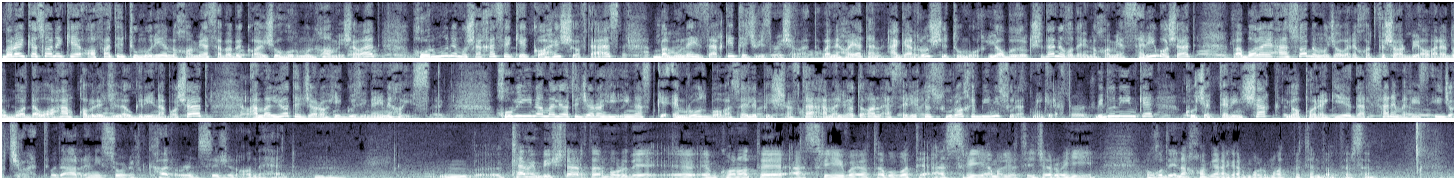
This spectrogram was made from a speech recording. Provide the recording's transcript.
برای کسانی که آفت توموری نخامیه سبب کاهش هورمون ها می شود هورمون مشخصی که کاهش یافته است به گونه زرقی تجویز می شود و نهایتا اگر رشد تومور یا بزرگ شدن غده نخامیه سریع باشد و بالای اعصاب مجاور خود فشار بیاورد و دوا هم قابل جلوگیری نباشد عملیات جراحی گزینه نهایی است. خوبی این عملیات جراحی این است که امروز با وسایل پیشرفته عملیات آن از طریق سوراخ بینی صورت می‌گیرد بدون اینکه کوچکترین شق یا پارگی در سر مریض ایجاد شود. کمی بیشتر در مورد امکانات اصری و یا تبابت اصری عملیات جراحی غده نخامی اگر معلومات بتن دکتر سن.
